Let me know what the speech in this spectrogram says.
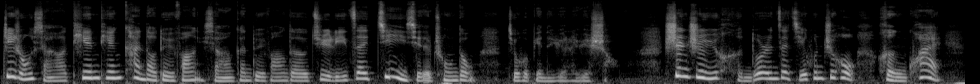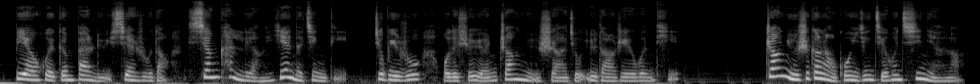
这种想要天天看到对方、想要跟对方的距离再近一些的冲动，就会变得越来越少。甚至于，很多人在结婚之后，很快便会跟伴侣陷入到相看两厌的境地。就比如我的学员张女士啊，就遇到这个问题。张女士跟老公已经结婚七年了，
